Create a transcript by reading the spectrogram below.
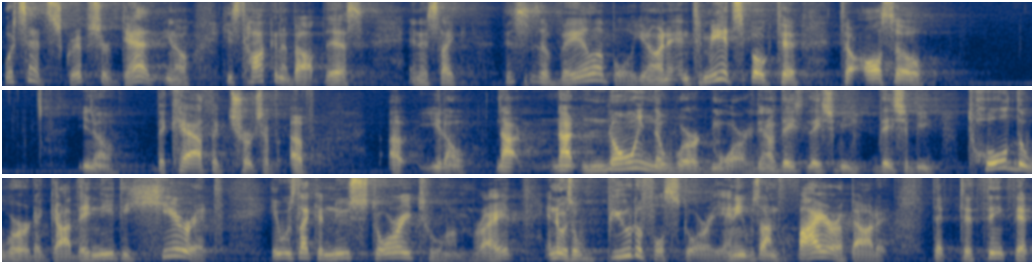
what's that scripture? Dad, you know, he's talking about this. And it's like, this is available, you know. And, and to me, it spoke to, to also, you know, the Catholic Church of, of uh, you know, not, not knowing the word more. You know, they, they, should be, they should be told the word of God. They need to hear it. It was like a new story to him, right? And it was a beautiful story, and he was on fire about it. That to think that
